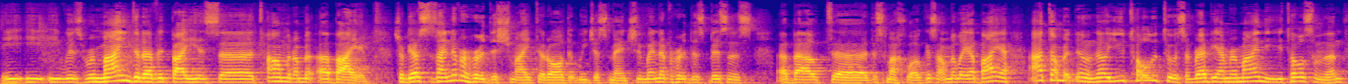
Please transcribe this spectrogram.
he, he, he was reminded of it by his uh, Talmud Abaye. So Rav Yosef says, I never heard this Shmait at all that we just mentioned. I never heard this business about uh, this machlokas. Amalei Abaye, ah, no, you told it to us. And Rebbe, I'm reminding you, you told some of them.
